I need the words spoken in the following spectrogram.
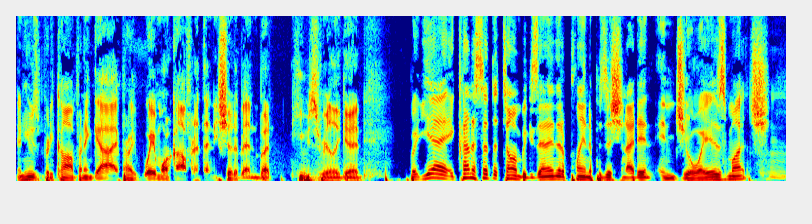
And he was a pretty confident guy, probably way more confident than he should have been, but he was really good. but yeah, it kind of set the tone because I ended up playing a position I didn't enjoy as much. Hmm.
